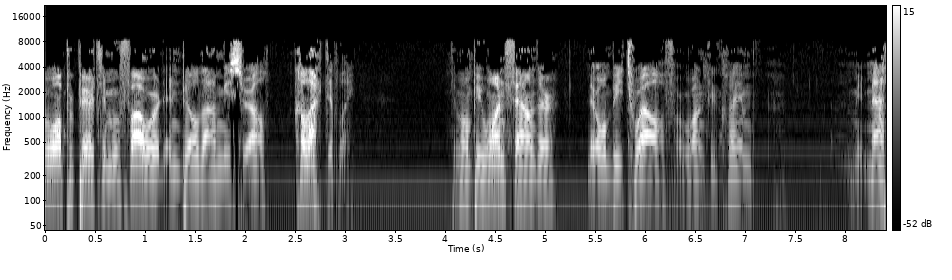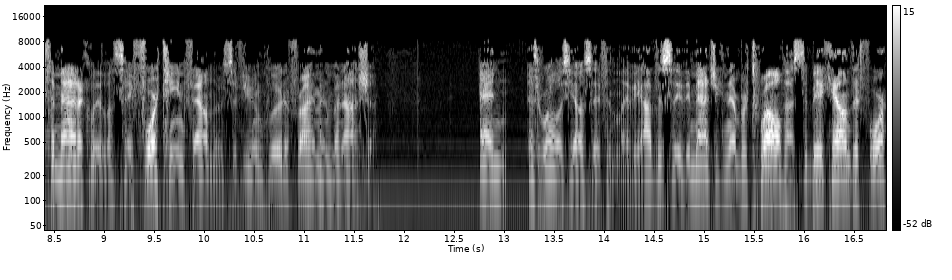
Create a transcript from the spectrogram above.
we're all prepared to move forward and build Am Yisrael collectively. There won't be one founder, there won't be 12, or one could claim mathematically, let's say 14 founders if you include Ephraim and Manasseh, and as well as Yosef and Levi. Obviously, the magic number 12 has to be accounted for,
